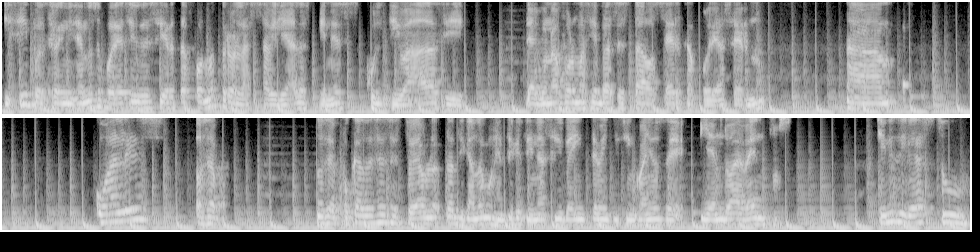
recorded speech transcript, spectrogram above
Y sí, pues reiniciando se podría decir de cierta forma, pero las habilidades las tienes cultivadas y de alguna forma siempre has estado cerca, podría ser, ¿no? Um, ¿Cuáles, o sea, no sé, pocas veces estoy platicando con gente que tiene así 20, 25 años de yendo a eventos. ¿Quiénes dirías tú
